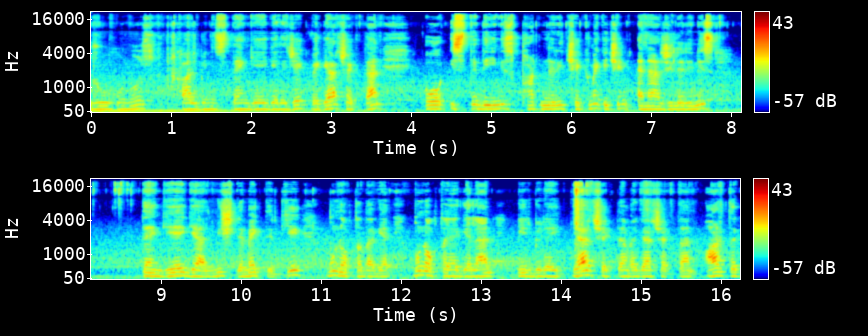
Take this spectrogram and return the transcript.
ruhunuz, kalbiniz dengeye gelecek ve gerçekten o istediğiniz partneri çekmek için enerjileriniz dengeye gelmiş demektir ki bu noktada bu noktaya gelen bir birey gerçekten ve gerçekten artık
